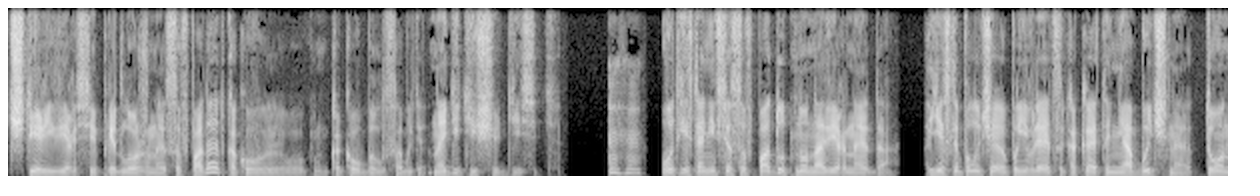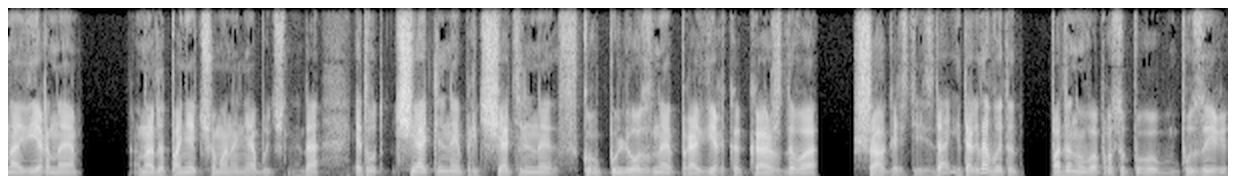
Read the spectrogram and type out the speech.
четыре версии предложенные совпадают, какого, какого было события, найдите еще 10. Угу. Вот если они все совпадут, ну, наверное, да. Если получаю, появляется какая-то необычная, то, наверное, надо понять, в чем она необычная. Да? Это вот тщательная, предтщательная, скрупулезная проверка каждого шага здесь. Да? И тогда вы этот, по данному вопросу пузырь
